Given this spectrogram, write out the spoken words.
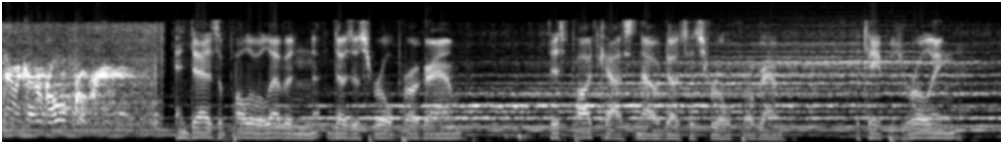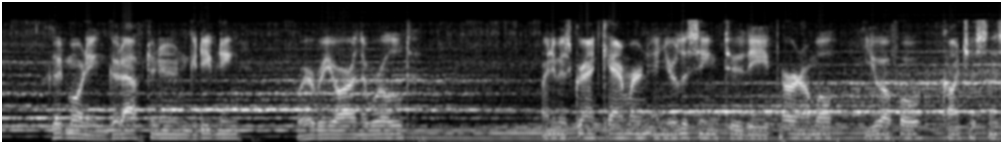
Here we got a roll program. And as Apollo 11 does its roll program, this podcast now does its roll program. The tape is rolling. Good morning, good afternoon, good evening, wherever you are in the world. My name is Grant Cameron, and you're listening to the Paranormal UFO Consciousness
